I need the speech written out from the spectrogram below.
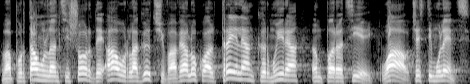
va purta un lănțișor de aur la gât și va avea locul al treilea în cărmuirea împărăției. Wow, ce stimulenți!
